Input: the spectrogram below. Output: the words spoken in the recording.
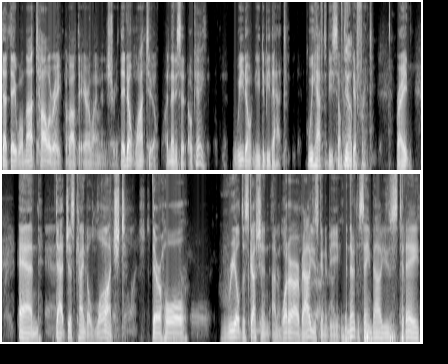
that they will not tolerate about the airline industry. They don't want to. And then he said, okay, we don't need to be that. We have to be something Yep. different. Right. And that just kind of launched their whole real discussion on what are our values going to be. And they're the same values today,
